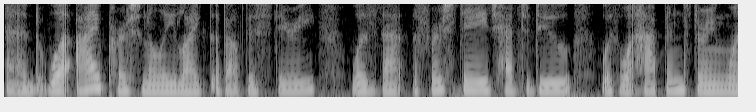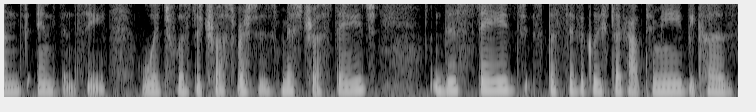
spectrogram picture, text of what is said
And what I personally liked about this theory was that the first stage had to do with what happens during one's infancy, which was the trust versus mistrust stage. This stage specifically stuck out to me because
